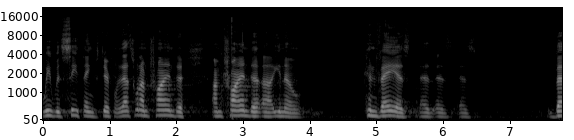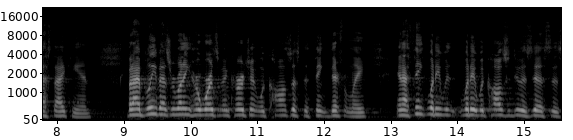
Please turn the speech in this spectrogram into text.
we would see things differently. That's what I'm trying to, I'm trying to uh, you know, convey as, as, as, as best I can. But I believe as we're running her words of encouragement would cause us to think differently. And I think what it would, what it would cause us to do is this, is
